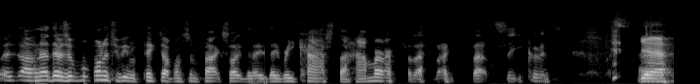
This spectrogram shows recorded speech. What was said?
I know there's a, one or two people picked up on some facts, like they, they recast the hammer for that like, that sequence. Yeah,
